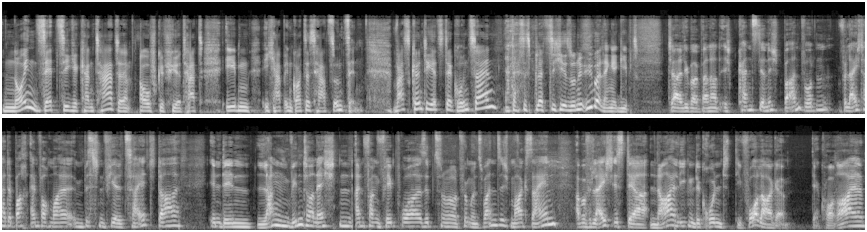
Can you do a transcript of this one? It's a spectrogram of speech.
neunsätzige Kantate aufgeführt hat. Eben, ich habe in Gottes Herz und Sinn. Was könnte jetzt der Grund sein, dass es plötzlich hier so eine Überlänge gibt? Tja, lieber Bernhard, ich kann es dir nicht beantworten. Vielleicht hatte Bach einfach mal ein bisschen viel Zeit da in den langen Winternächten Anfang Februar 1725, mag sein. Aber vielleicht ist der naheliegende Grund die Vorlage, der Choral.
